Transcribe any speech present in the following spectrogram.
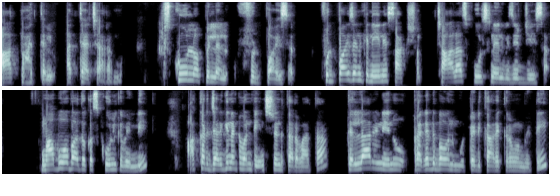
ఆత్మహత్యలు అత్యాచారము. స్కూల్లో పిల్లలు ఫుడ్ పాయిజన్. ఫుడ్ పాయిజన్కి నేనే సాక్ష్యం. చాలా స్కూల్స్ నేను విజిట్ చేశా. మహబూబాబాద్ ఒక స్కూల్కి వెళ్ళి అక్కడ జరిగినటువంటి ఇన్సిడెంట్ తర్వాత తెల్లారి నేను ప్రగతి భవన్ ముట్టడి కార్యక్రమం పెట్టి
